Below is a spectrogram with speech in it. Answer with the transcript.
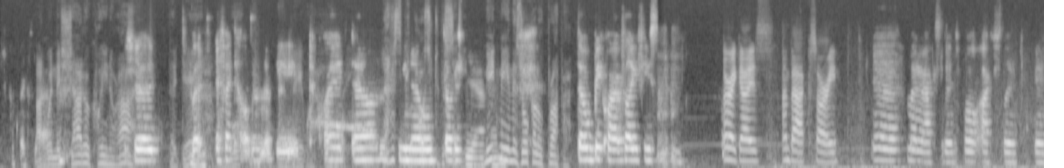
Just go fix But when the Shadow Queen I arrived, should, but if I tell them to be to quiet down, you know, closer they'll sea. just Yeah. Meet me in the Zocalo proper. they'll be quiet for like a few. s- Alright, guys, I'm back. Sorry. Yeah, minor accident. Well, actually, yeah.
